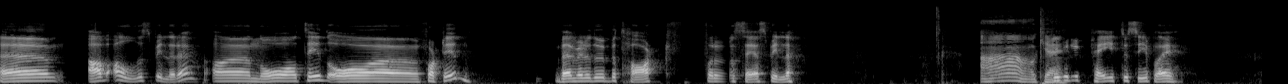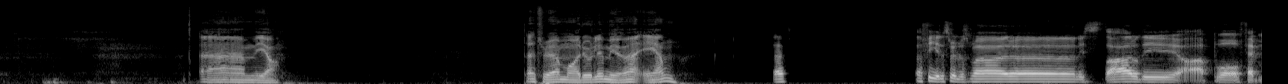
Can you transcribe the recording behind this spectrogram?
Uh, av alle spillere, uh, nåtid og fortid, hvem ville du betalt for å se spille? Ah, OK. Who would you pay to see play? Um, ja. Der tror jeg Mario Lemieux er én. Det er fire spillere som er uh, lista her, og de er på fem,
